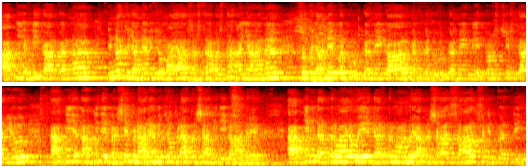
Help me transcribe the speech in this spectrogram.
ਆਦਿ ਅੰਗੀਕਾਰ ਕਰਨਾ। ਜਿਨ੍ਹਾਂ ਖਜ਼ਾਨਿਆਂ ਵਿੱਚੋਂ ਮਾਇਆ, ਸਸਤਾ, ਵਸਤਾ ਆਈਆਂ ਹਨ, ਸੋ ਖਜ਼ਾਨੇ ਭਰਪੂਰ ਕਰਨੇ, ਕਾਲ ਕੰਟਕ ਦੂਰ ਕਰਨੇ ਮੇਰ ਕਰੋ ਚਿੰਤਾ ਜਿਓ ਆਪ ਜੀ ਆਪ ਜੀ ਦੇ ਬਖਸ਼ੇ ਭੰਡਾਰਿਆਂ ਵਿੱਚੋਂ ਕੜਾ ਪ੍ਰਸ਼ਾਦੀ ਦੇ ਬਹਾਦਰ ਹੈ। ਆਪ ਜੀ ਨੂੰ ਦਰ ਪ੍ਰਵਾਨ ਹੋਏ, ਦਰ ਪ੍ਰਵਾਨ ਹੋਇਆ ਪ੍ਰਸ਼ਾਦ ਸਾਧ ਸੰਗਤ ਕਰਤੀ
